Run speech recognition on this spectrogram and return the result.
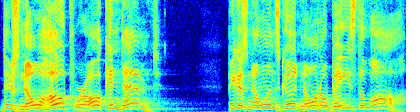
There's no hope. We're all condemned because no one's good, no one obeys the law.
